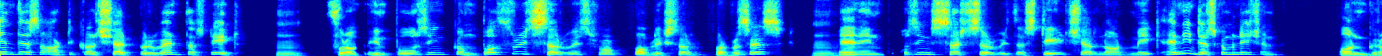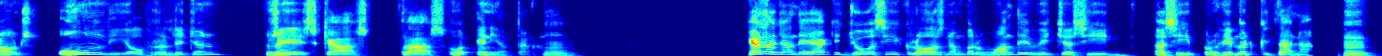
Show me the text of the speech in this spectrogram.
in this article shall prevent the state ਹੂੰ from imposing compulsory service for public ser- purposes ਹੂੰ and imposing such service, the state shall not make any discrimination on grounds only of religion, race, caste, class, or any of them. ਕਹਿਣਾ ਚਾਹੁੰਦੇ ਆ ਕਿ ਜੋ ਅਸੀਂ ਕਲੌਜ਼ ਨੰਬਰ 1 ਦੇ ਵਿੱਚ ਅਸੀਂ ਅਸੀਂ ਪ੍ਰੋਹਿਬਿਟ ਕੀਤਾ ਨਾ ਹੂੰ।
